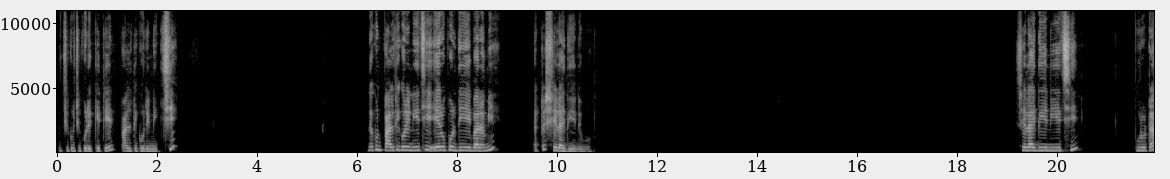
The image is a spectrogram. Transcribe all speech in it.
কুচি কুচি করে কেটে পাল্টি করে নিচ্ছি। দেখুন, পাল্টি করে নিয়েছি। এর উপর দিয়ে এবার আমি একটা সেলাই দিয়ে নেব। সেলাই দিয়ে নিয়েছি পুরোটা।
